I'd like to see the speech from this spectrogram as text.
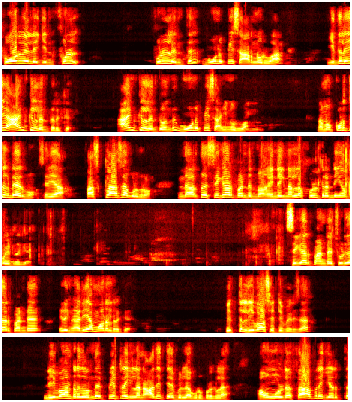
Four way legging full full length மூணு பீஸ் அறநூறுவா இதுலேயே ஆங்கிள் லென்த் இருக்குது ஆங்கிள் லென்த் வந்து மூணு பீஸ் ஐநூறுரூவா நம்ம கொடுத்துக்கிட்டே இருப்போம் சரியா? ஃபர்ஸ்ட் கிளாஸாக கொடுக்குறோம். இந்த அடுத்து சிகார் பண்ணிருப்பாங்க இன்னைக்கு நல்லா ஃபுல் ட்ரெண்டிங்காக போயிட்டு இருக்கு. சிகார் பேண்ட்டு சுடிதார் பேண்ட்டு இதுக்கு நிறைய மாடல் இருக்கு. வித் லிவா செட்டிஃபைடு சார் லிவான்றது வந்து பீட்டர் ஆதித்யா பிர்லா குரூப் இருக்குல்ல அவங்களோட ஃபேப்ரிக் எடுத்து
